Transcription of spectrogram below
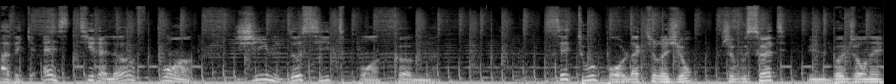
avec s-love.gymdocite.com. C'est tout pour l'actu région. Je vous souhaite une bonne journée.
